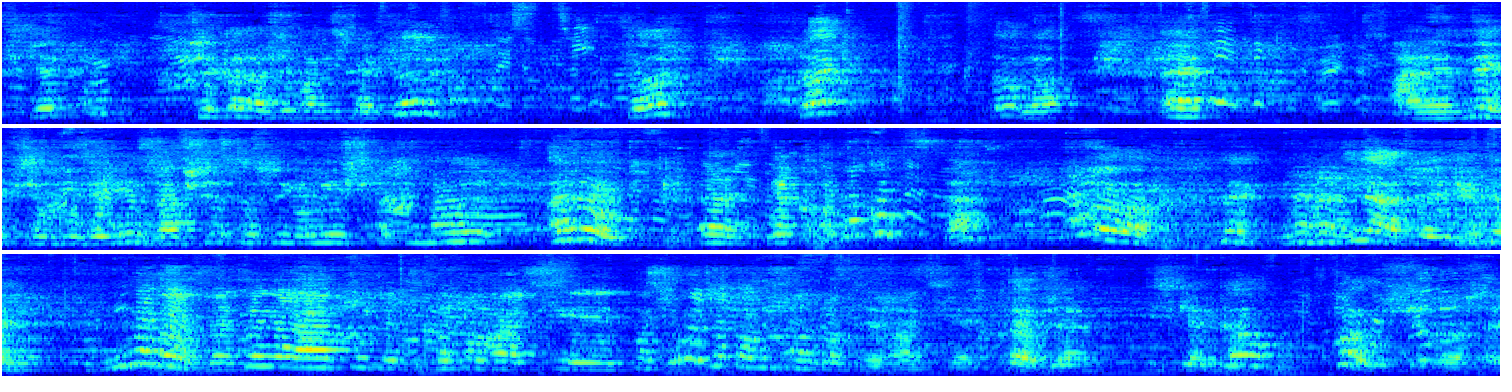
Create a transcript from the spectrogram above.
Iskierku, Przekonał się pan inspektor? Co? Tak? Dobra. E, ale my przy jedzeniu zawsze stosujemy jeszcze taki mały aerobik. e, jak chodakowska? O, inaczej. No dobrze, to ja pójdę przygotować y, posiłek, a to muszę rozgrywać się. Dobrze. Iskierko, połóż się proszę.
